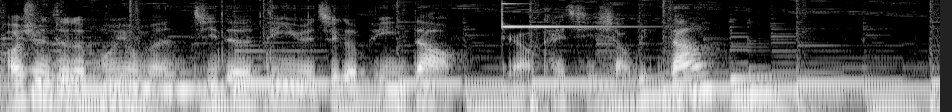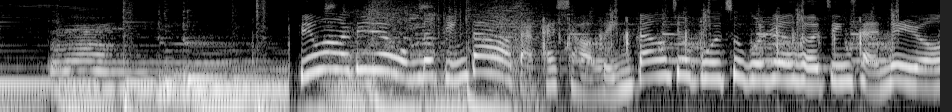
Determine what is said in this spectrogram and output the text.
好选择的朋友们，记得订阅这个频道，然后开启小铃铛。别忘了订阅我们的频道，打开小铃铛就不会错过任何精彩内容，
